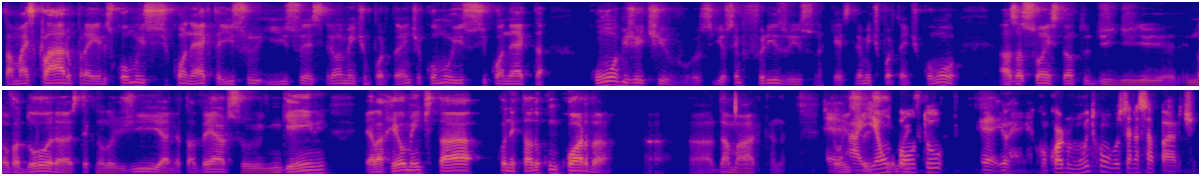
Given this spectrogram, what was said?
tá mais claro para eles como isso se conecta, isso e isso é extremamente importante, como isso se conecta com o objetivo. E eu, sempre friso isso, né, que é extremamente importante. Como as ações tanto de, de inovadoras, tecnologia, metaverso, em game, ela realmente está conectada com corda a, a, da marca. Né? Então, é, aí é, é um ponto é, eu concordo muito com você nessa parte.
